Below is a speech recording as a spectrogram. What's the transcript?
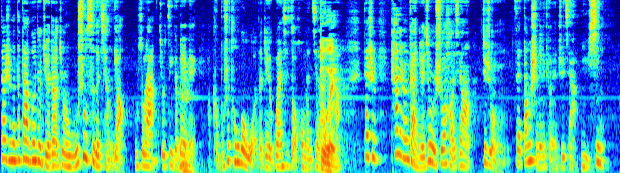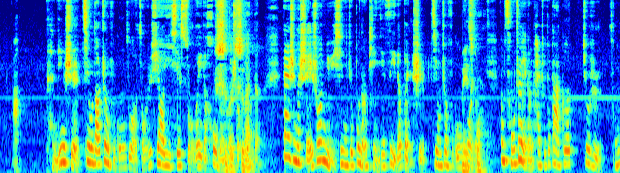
但是呢，他大哥就觉得，就是无数次的强调，乌苏拉就是自己的妹妹，可不是通过我的这个关系走后门进来的哈。但是他那种感觉就是说，好像这种在当时那个条件之下，女性啊，肯定是进入到政府工作，总是需要一些所谓的后门和手段的。但是呢，谁说女性就不能凭借自己的本事进入政府工作的？没错。那么从这儿也能看出，他大哥就是从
